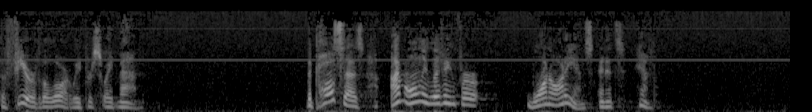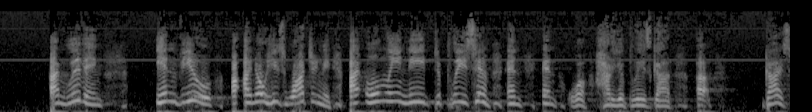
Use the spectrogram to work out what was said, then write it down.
the fear of the Lord, we persuade men. The Paul says, I'm only living for one audience, and it's him. I'm living in view. I know he's watching me. I only need to please him. And and well, how do you please God? Uh, guys,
